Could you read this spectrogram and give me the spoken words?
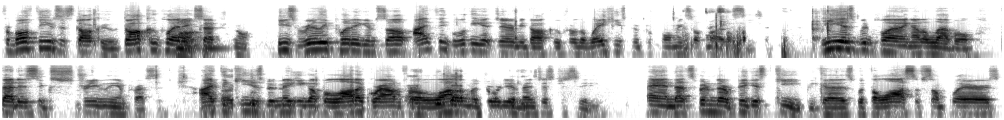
for both teams, it's Doku. Doku played Okay. exceptional. He's really putting himself. I think looking at Jeremy Doku for the way he's been performing so far this season, he has been playing at a level that is extremely impressive. I think he has been making up a lot of ground for a lot of majority of Manchester City, and that's been their biggest key because with the loss of some players,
